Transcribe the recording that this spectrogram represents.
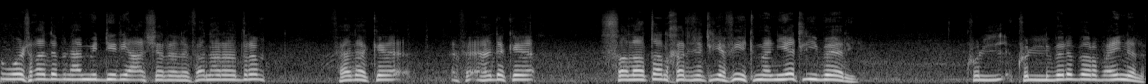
واش غادا ابن عمي ديري عشرة آلاف؟ أنا راه ضربت. في هذاك في هذاك السلطان خرجت لي فيه ثمانية ليباري. كل كل بر ب 40000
